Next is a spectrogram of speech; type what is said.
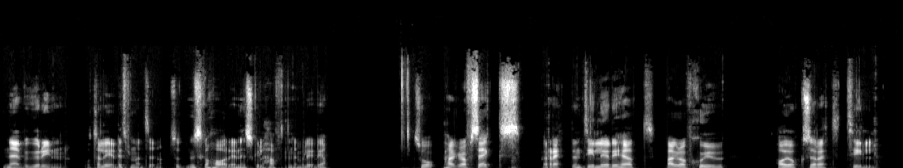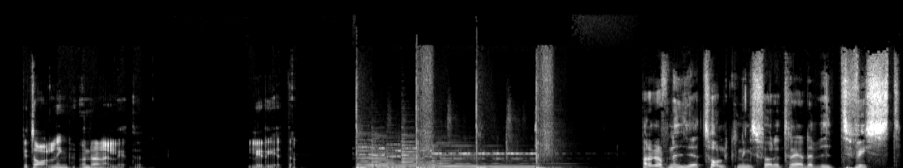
när vi går in och tar ledigt från den här tiden. Så ni ska ha det ni skulle haft när ni var lediga. Så paragraf 6, rätten till ledighet. Paragraf 7 har ju också rätt till betalning under den här ledigheten. Paragraf 9, tolkningsföreträde vid tvist.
